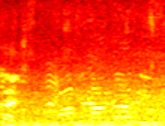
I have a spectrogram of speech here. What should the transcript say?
Good.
